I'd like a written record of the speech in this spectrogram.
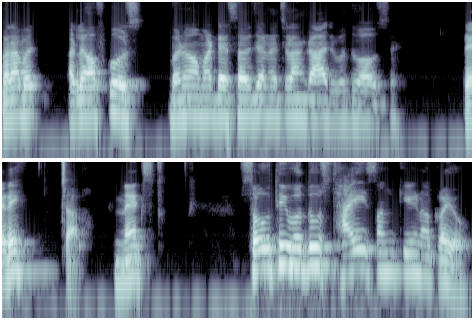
બરાબર? એટલે ઓફકોર્સ બનવા માટે સર્જન અચળાંક આજ વધુ આવશે. રેડી ચાલો. નેક્સ્ટ સૌથી વધુ સ્થાયી સંકીર્ણ કયો?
